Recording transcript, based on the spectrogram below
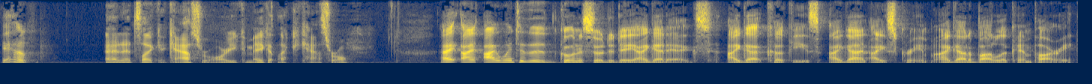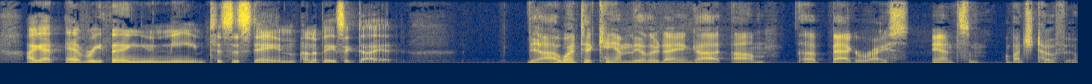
yeah. and it's like a casserole, or you can make it like a casserole. I, I, I went to the corner store today. I got eggs. I got cookies. I got ice cream. I got a bottle of Campari. I got everything you need to sustain on a basic diet. Yeah, I went to Cam the other day and got um a bag of rice and some a bunch of tofu.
